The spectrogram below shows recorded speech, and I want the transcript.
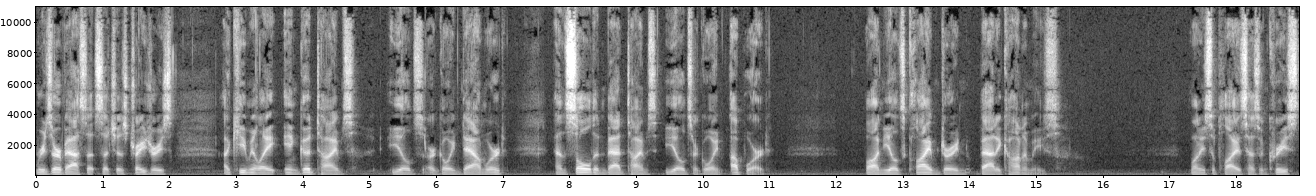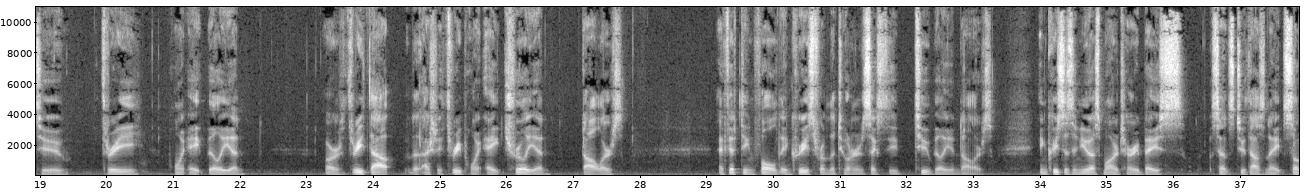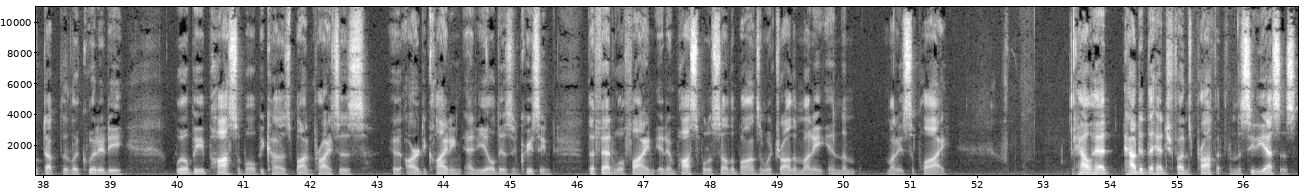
Reserve assets such as treasuries accumulate in good times, yields are going downward, and sold in bad times, yields are going upward. Bond yields climb during bad economies. Money supplies has increased to 3.8 billion or 3000 actually 3.8 trillion dollars a 15-fold increase from the 260 $2 billion. Increases in U.S. monetary base since 2008 soaked up the liquidity will be possible because bond prices are declining and yield is increasing. The Fed will find it impossible to sell the bonds and withdraw the money in the money supply. How had how did the hedge funds profit from the CDSs?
